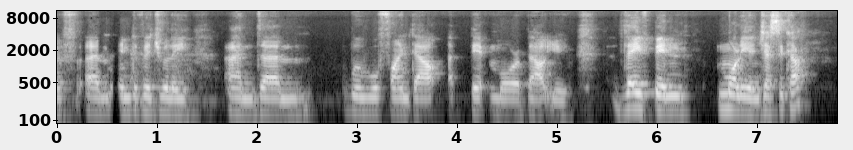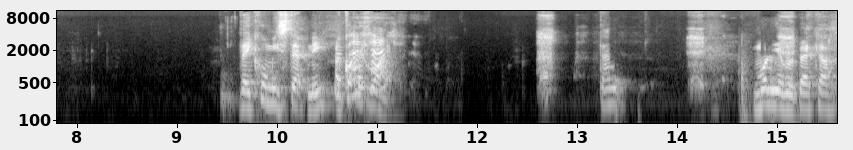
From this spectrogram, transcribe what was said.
both um, individually, and um, we will find out a bit more about you. They've been Molly and Jessica. They call me Stepney. I got it right. Damn it. Molly and Rebekah.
